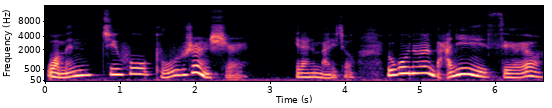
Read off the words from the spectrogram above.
我们几乎不认识 이라는 말이죠. 요거는 많이 쓰여요.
